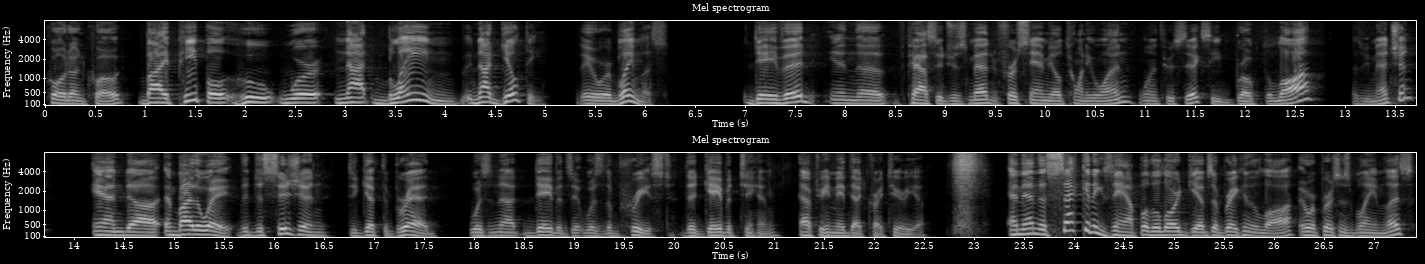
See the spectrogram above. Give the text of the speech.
quote unquote, by people who were not blame, not guilty. They were blameless. David, in the passages met in 1 Samuel 21, 1 through 6, he broke the law, as we mentioned. And, uh, and by the way, the decision to get the bread was not David's, it was the priest that gave it to him after he made that criteria. And then the second example the Lord gives of breaking the law, or a person is blameless,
